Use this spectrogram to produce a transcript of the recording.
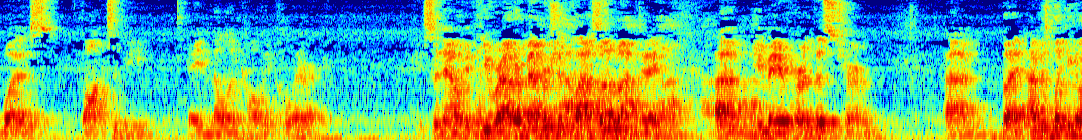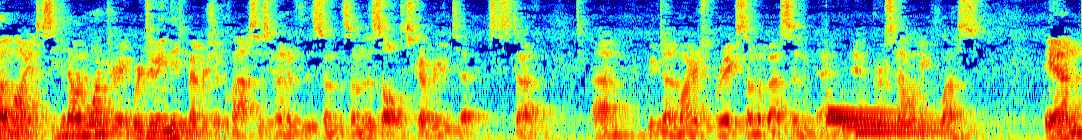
was thought to be a melancholy choleric. Okay, so now, if you were at our membership class on Monday, um, you may have heard this term. Um, but I was looking online to see, you know, I'm wondering, we're doing these membership classes, kind of some, some of the self-discovery stuff. Um, we've done Myers-Briggs, some of us, and, and, and Personality Plus. And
